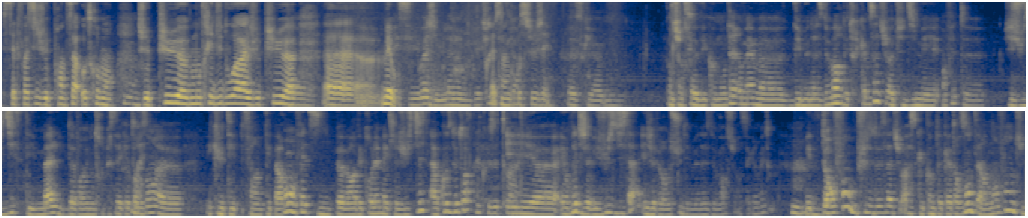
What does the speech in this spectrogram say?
cette fois-ci je vais prendre ça autrement. Mm. Je vais plus montrer du doigt, je vais plus. mais bon. Ouais, j'ai eu la même Après, c'est un gros sujet. Parce que quand tu reçois des commentaires, même des menaces de mort, des trucs comme ça, tu vois, tu te dis, mais en fait j'ai juste dit que c'était mal d'avoir une entreprise à 14 ans euh, et que tes, tes parents, en fait, ils peuvent avoir des problèmes avec la justice à cause de toi. À cause de toi. Et, euh, et en fait, j'avais juste dit ça et j'avais reçu des menaces de mort sur Instagram et tout. Hmm. Mais d'enfants en plus de ça, tu vois. Parce que quand t'as 14 ans, t'es un enfant, tu.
